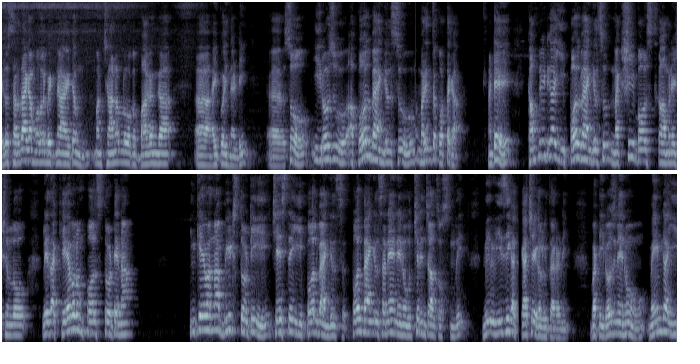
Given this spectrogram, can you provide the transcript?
ఏదో సరదాగా మొదలుపెట్టిన ఐటెం మన ఛానల్లో ఒక భాగంగా అయిపోయిందండి. సో ఈరోజు ఆ పర్ల్ బ్యాంగిల్స్ మరింత కొత్తగా. అంటే కంప్లీట్గా ఈ పర్ల్ బ్యాంగిల్స్ నక్షీ బాల్స్ కాంబినేషన్లో లేదా కేవలం పర్ల్స్ తోటేనా? ఇంకేమన్నా బీట్స్ తోటి చేస్తే ఈ పర్ల్ బ్యాంగిల్స్ పర్ల్ బ్యాంగిల్స్ అనే నేను ఉచ్చరించాల్సి వస్తుంది. మీరు ఈజీగా క్యాచ్ చేయగలుగుతారని. బట్ ఈరోజు నేను మెయిన్గా ఈ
